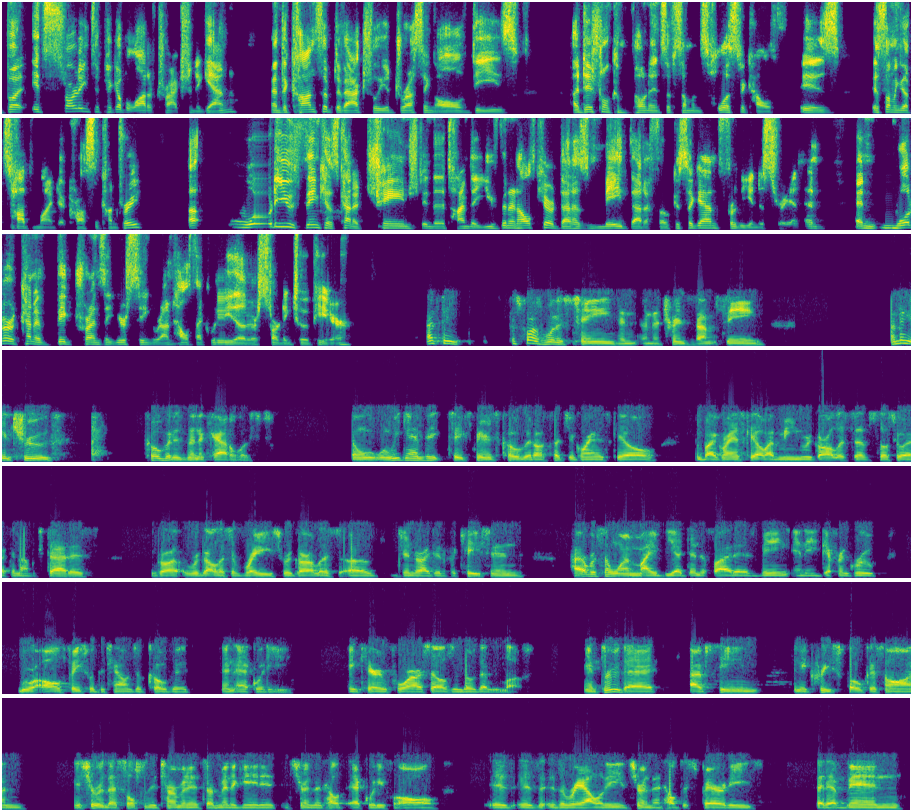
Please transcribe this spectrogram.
but it's starting to pick up a lot of traction again and the concept of actually addressing all of these additional components of someone's holistic health is is something that's top of mind across the country. Uh, what do you think has kind of changed in the time that you've been in healthcare that has made that a focus again for the industry? And and, and what are kind of big trends that you're seeing around health equity that are starting to appear? I think as far as what has changed and, and the trends that i'm seeing i think in truth covid has been a catalyst and when we began to experience covid on such a grand scale and by grand scale i mean regardless of socioeconomic status regardless of race, regardless of gender identification, however someone might be identified as being in a different group, we were all faced with the challenge of COVID and equity and caring for ourselves and those that we love. And through that, I've seen an increased focus on ensuring that social determinants are mitigated, ensuring that health equity for all is, is, is a reality, ensuring that health disparities that have been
